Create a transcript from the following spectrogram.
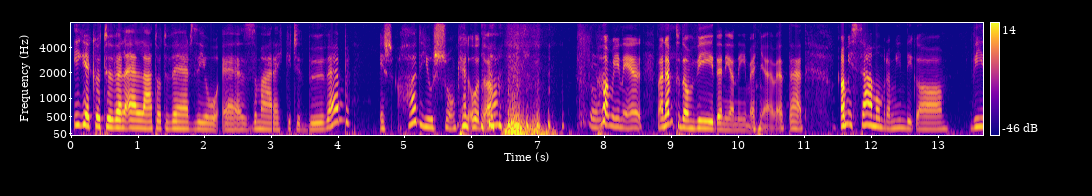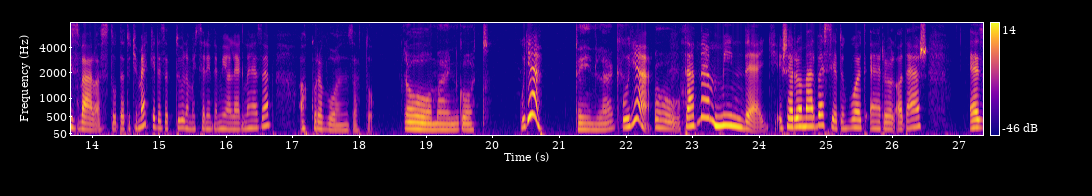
igekötővel ellátott verzió, ez már egy kicsit bővebb, és hadd jussunk el oda, aminél már nem tudom védeni a német nyelvet. Tehát ami számomra mindig a vízválasztó, tehát hogyha megkérdezed tőlem, hogy szerintem mi a legnehezebb, akkor a vonzatok. Oh mein Gott. Ugye? Tényleg? Ugye? Oh. Tehát nem mindegy, és erről már beszéltünk, volt erről adás, ez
